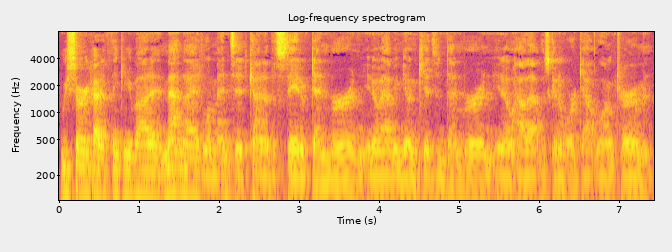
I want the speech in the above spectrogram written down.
we started kind of thinking about it. And Matt and I had lamented kind of the state of Denver, and you know, having young kids in Denver, and you know how that was going to work out long term. And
